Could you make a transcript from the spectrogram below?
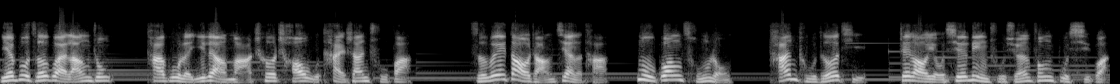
也不责怪郎中。他雇了一辆马车朝五泰山出发。紫薇道长见了他，目光从容，谈吐得体，这倒有些令楚玄风不习惯。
